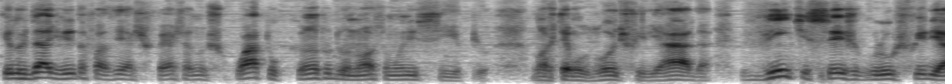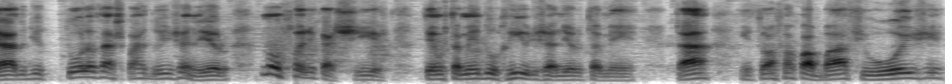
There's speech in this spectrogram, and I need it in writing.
que nos dá direito a fazer as festas nos quatro cantos do nosso município. Nós temos hoje filiada 26 grupos filiados de todas as partes do Rio de Janeiro, não só de Caxias, temos também do Rio de Janeiro também. Tá? Então a Facoabaf hoje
